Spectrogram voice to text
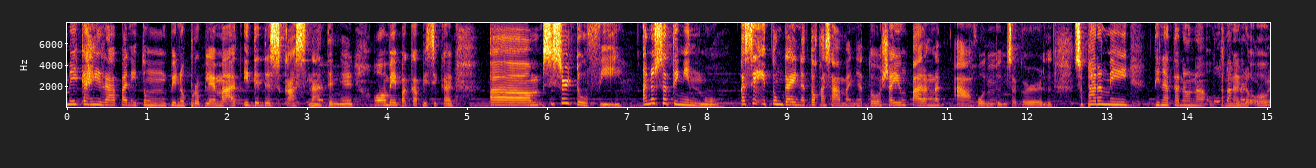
may kahirapan itong pinoproblema at ide-discuss natin ngayon. Oo, may pagkapisikal. Um, si Sir Tofi, ano sa tingin mo? Kasi itong guy na to, kasama niya to, siya yung parang nag-ahon dun sa girl. So parang may tinatanaw na utang, na loob.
